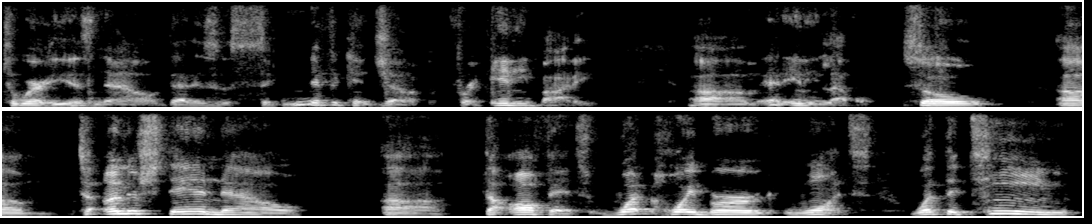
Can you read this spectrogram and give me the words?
to where he is now, that is a significant jump for anybody um, at any level. So um, to understand now uh, the offense, what Hoiberg wants, what the team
